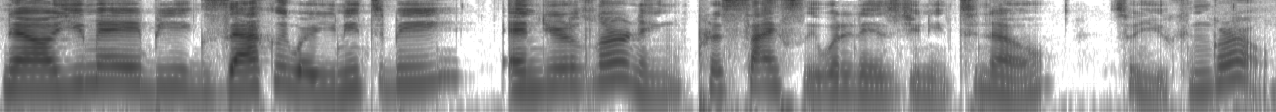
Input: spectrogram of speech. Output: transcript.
Now, you may be exactly where you need to be, and you're learning precisely what it is you need to know so you can grow.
